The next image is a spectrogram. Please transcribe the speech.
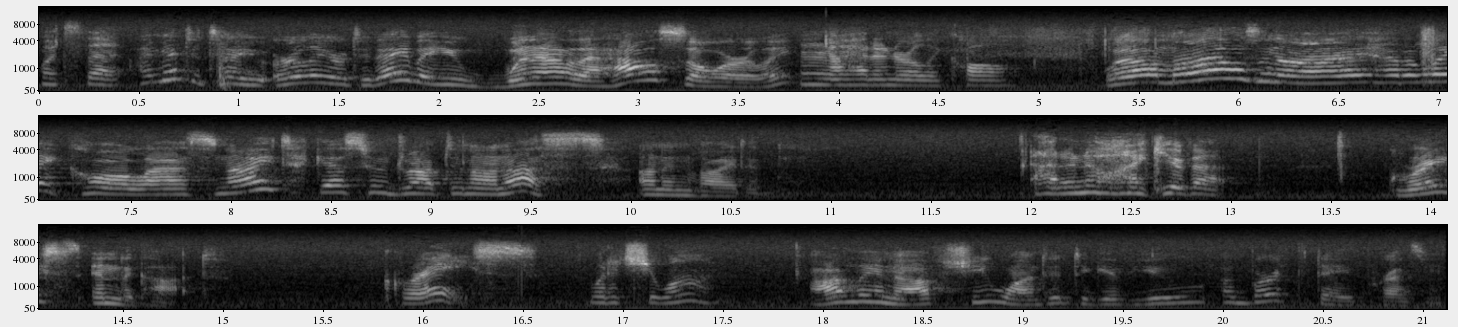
What's that? I meant to tell you earlier today, but you went out of the house so early. Mm, I had an early call. Well, Miles and I had a late call last night. Guess who dropped in on us, uninvited? I don't know. I give up. Grace Endicott. Grace? What did she want? Oddly enough, she wanted to give you a birthday present.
